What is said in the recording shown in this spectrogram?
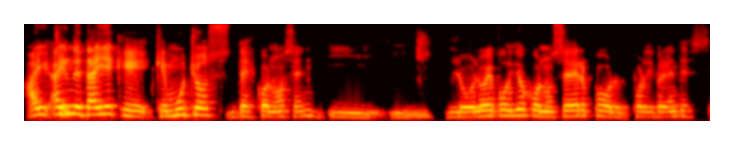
Hay, hay un detalle que, que muchos desconocen y, lo, lo, he podido conocer por, por diferentes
